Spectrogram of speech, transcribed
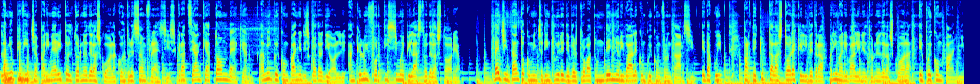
La Gnuppi vince a pari merito il torneo della scuola contro il San Francis, grazie anche a Tom Becker, amico e compagno di squadra di Holly, anche lui fortissimo e pilastro della storia. Benji intanto comincia ad intuire di aver trovato un degno rivale con cui confrontarsi e da qui parte tutta la storia che li vedrà prima rivali nel torneo della scuola e poi compagni,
